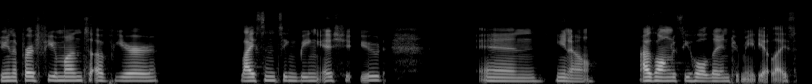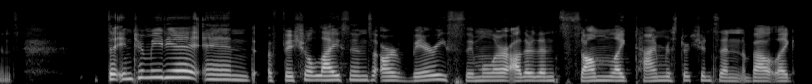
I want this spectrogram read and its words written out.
during the first few months of your licensing being issued and, you know, as long as you hold the intermediate license. The intermediate and official license are very similar other than some like time restrictions and about like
